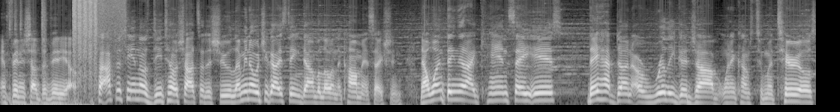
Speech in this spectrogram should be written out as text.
and finish up the video. So after seeing those detailed shots of the shoe, let me know what you guys think down below in the comment section. Now, one thing that I can say is they have done a really good job when it comes to materials,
